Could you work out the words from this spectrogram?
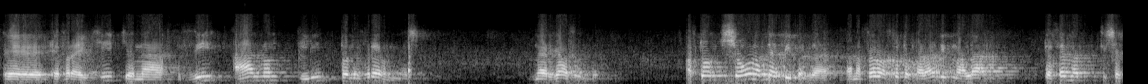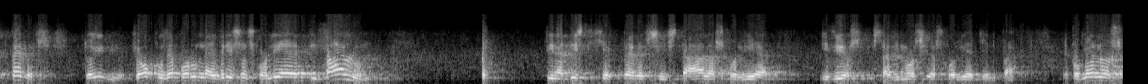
ε, εβραϊκή και να δει άλλον πλην των Εβραίων μέσα. Να εργάζονται. Αυτό σε όλα τα επίπεδα. Αναφέρω αυτό το παράδειγμα, αλλά το θέμα της εκπαίδευσης το ίδιο. Και όπου δεν μπορούν να ιδρύσουν σχολεία επιβάλλουν την αντίστοιχη εκπαίδευση στα άλλα σχολεία, ιδίως στα δημόσια σχολεία κλπ. Επομένως,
